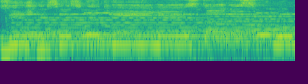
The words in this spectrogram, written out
Зійшлися святії, стали сумувати,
